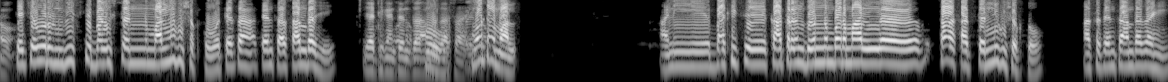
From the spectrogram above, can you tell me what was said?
हो. त्याच्यावरून वीस ते बावीस टन माल निघू शकतो व त्याचा त्यांचा असा अंदाज आहे या ठिकाणी त्यांचा हो, अंदाज असा आहे मोठा माल आणि बाकीचे कात्रण दोन नंबर माल सहा सात टन निघू शकतो असा त्यांचा अंदाज आहे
